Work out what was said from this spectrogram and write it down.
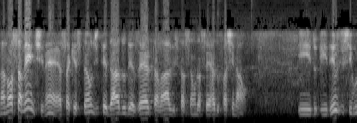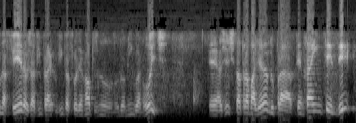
na nossa mente, né, essa questão de ter dado deserta lá a licitação da Serra do Faxinal. E, e desde segunda-feira, eu já vim para vim Florianópolis no, no, domingo à noite, é, a gente está trabalhando para tentar entender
